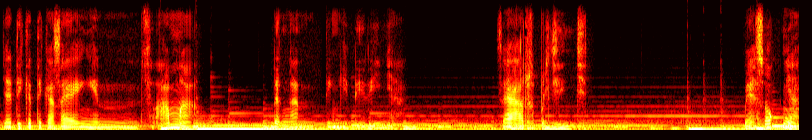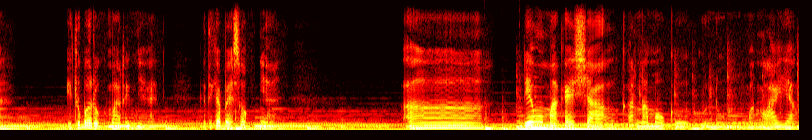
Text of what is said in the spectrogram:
Jadi ketika saya ingin sama dengan tinggi dirinya saya harus berjinjit. Besoknya itu baru kemarinnya ketika besoknya uh, dia memakai shawl karena mau ke Gunung Manglayang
